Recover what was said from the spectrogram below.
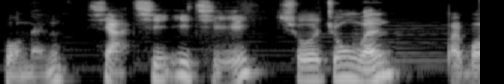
我们下期一起说中文，拜拜。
